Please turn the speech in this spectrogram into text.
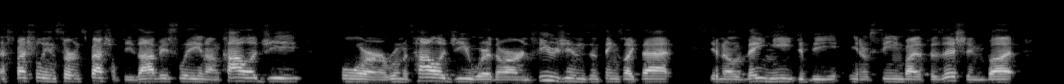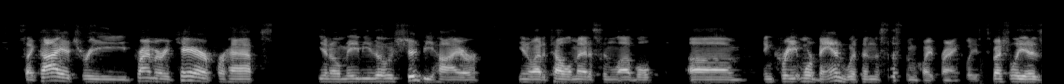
especially in certain specialties. Obviously, in oncology or rheumatology, where there are infusions and things like that, you know, they need to be, you know, seen by the physician. But psychiatry, primary care, perhaps, you know, maybe those should be higher, you know, at a telemedicine level. Um, and create more bandwidth in the system, quite frankly, especially as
